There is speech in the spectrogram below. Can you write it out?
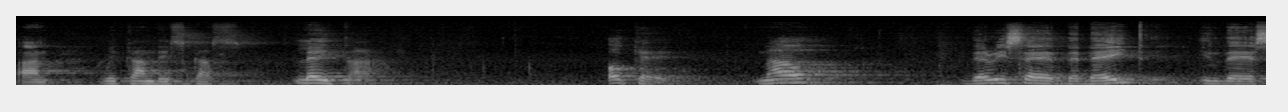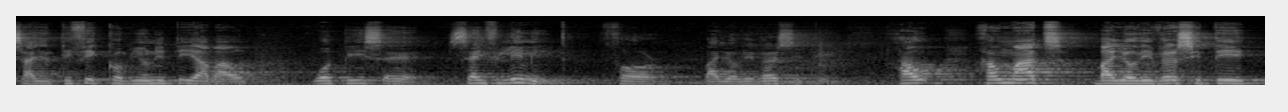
and we can discuss later. Okay, now there is a debate in the scientific community about what is a safe limit for biodiversity. How, how much biodiversity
